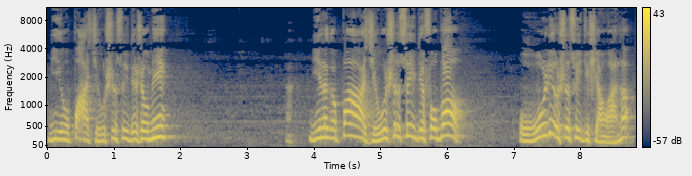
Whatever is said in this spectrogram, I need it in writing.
你有八九十岁的寿命，啊，你那个八九十岁的福报，五六十岁就享完了，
